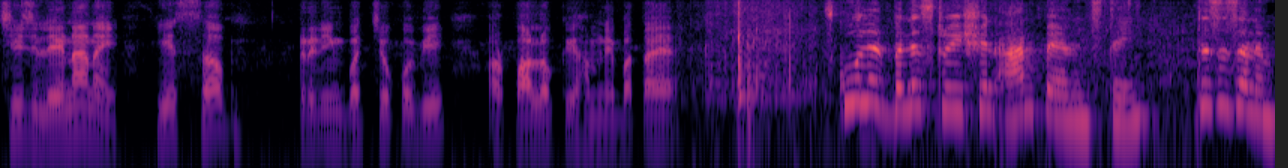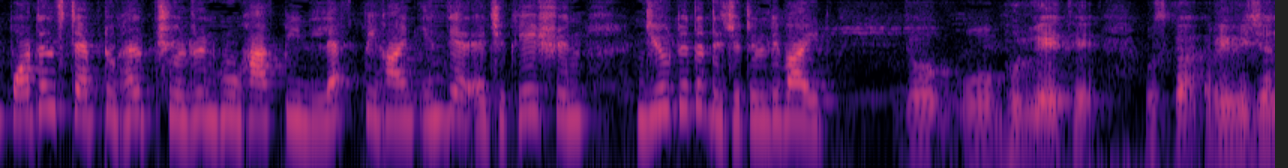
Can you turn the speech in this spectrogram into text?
चीज़ लेना नहीं ये सब ट्रेनिंग बच्चों को भी और पालक को हमने बताया School administration and parents think this is an important step to help children who have been left behind in their education due to the digital divide. जो वो भूल गए थे उसका रिवीजन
